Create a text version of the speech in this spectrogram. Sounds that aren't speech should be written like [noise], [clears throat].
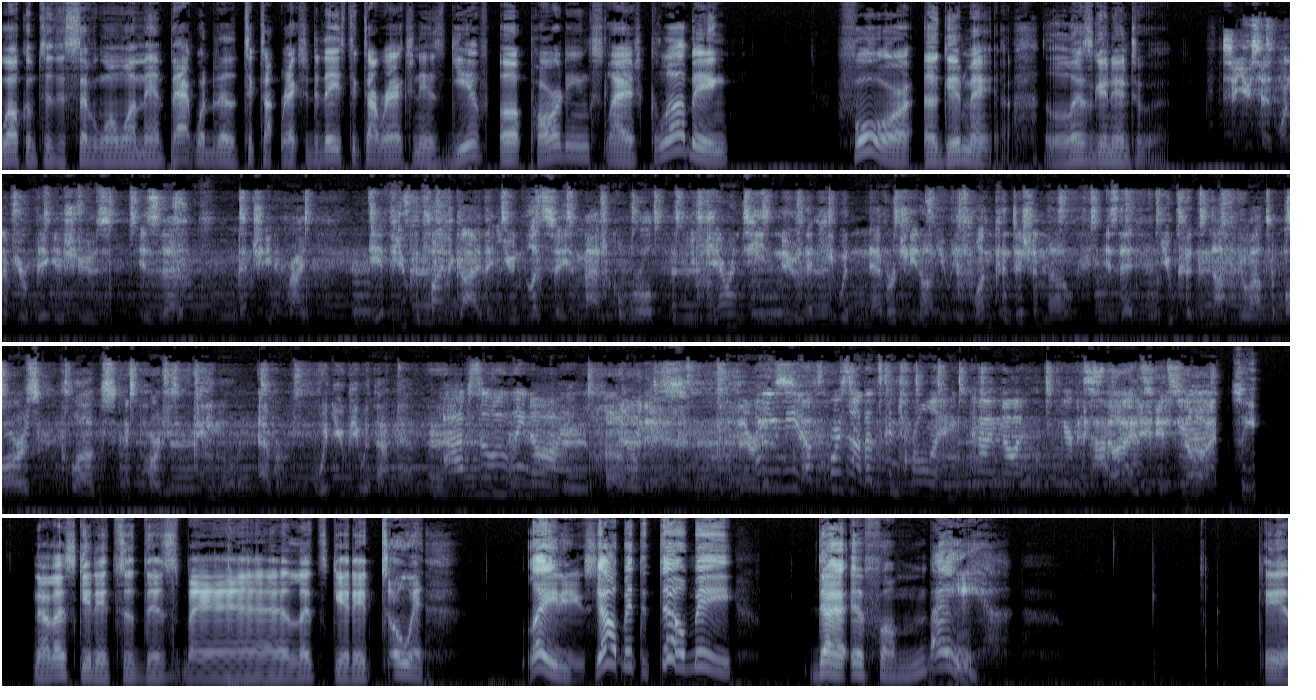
Welcome to the 711 man back with another TikTok reaction. Today's TikTok reaction is give up partying slash clubbing for a good man. Let's get into it. So you said one of your big issues is that men cheating, right? If you could find a guy that you, let's say in magical world, you guaranteed knew that he would never cheat on you. His one condition though is that you could not go out to bars, clubs, and parties anymore, ever. Would you be with that man? Absolutely not. there it is. There What it do you mean? Of course not. That's controlling, and I'm not here for It's that. not. That's it- It's behavior. not. So you. Now let's get into this, man. Let's get into it. Ladies, y'all meant to tell me that if a man,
